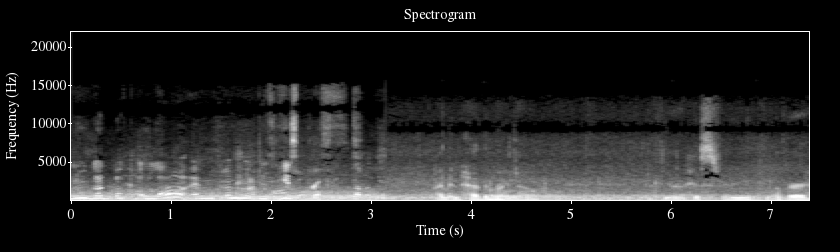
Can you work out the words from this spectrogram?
No God but Allah and Muhammad is his prophet. I'm in heaven right now. If you're a history lover,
